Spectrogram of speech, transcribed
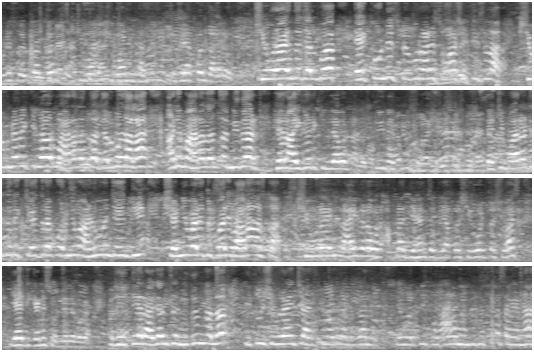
पुढे स्वयंपाकघर सचिवालय शिवाजी आपण जाणार आहोत. शिवरायांचा जन्म एकोणीस फेब्रुवारी सोळाशे तीस ला शिवनेरी किल्ल्यावर महाराजांचा जन्म झाला आणि महाराजांचं निधन हे रायगड किल्ल्यावर झालं. तीन एप्रिल सोळाशे त्याची मराठी तरी चैत्र पौर्णिमा हनुमान जयंती शनिवारी दुपारी बारा वाजता शिवरायांनी रायगडावर आपला देहांत म्हणजे आपला शेवटचा श्वास या ठिकाणी सोडलेला बघा. म्हणजे इथे राजांचं निधन झालं इथून शिवरायांची अंतिम यात्रा निघाली ते वरती मंदिर सगळ्यांना?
